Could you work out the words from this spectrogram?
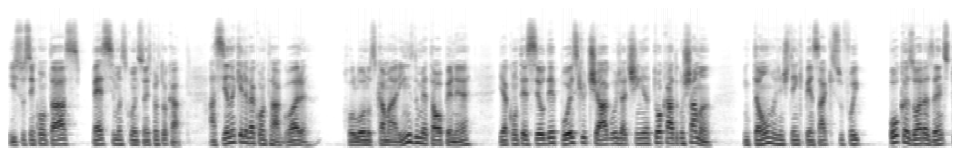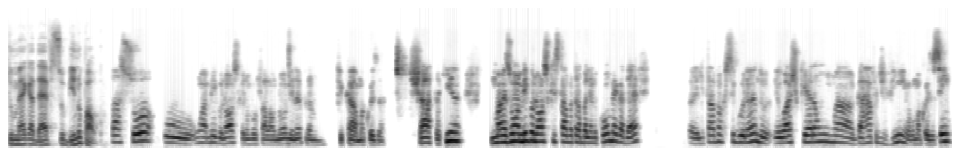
Isso sem contar as péssimas condições para tocar. A cena que ele vai contar agora rolou nos camarins do Metal Open Air e aconteceu depois que o Thiago já tinha tocado com o Xamã. Então a gente tem que pensar que isso foi poucas horas antes do Megadeth subir no palco. Passou o, um amigo nosso, que eu não vou falar o nome, né, para não ficar uma coisa chata aqui, né? Mas um amigo nosso que estava trabalhando com o Megadeth, ele estava segurando, eu acho que era uma garrafa de vinho, alguma coisa assim,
